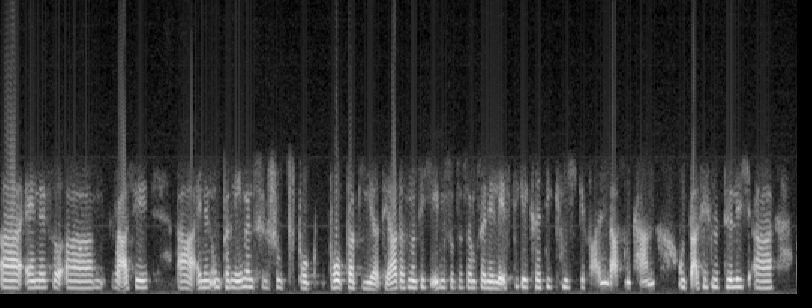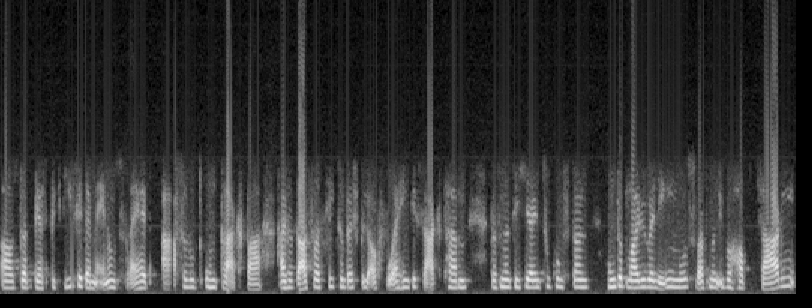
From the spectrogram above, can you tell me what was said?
äh, eine so äh, quasi äh, einen Unternehmensschutz pro propagiert, ja, dass man sich eben sozusagen so eine lästige Kritik nicht gefallen lassen kann. Und das ist natürlich äh, aus der Perspektive der Meinungsfreiheit absolut untragbar. Also das, was Sie zum Beispiel auch vorhin gesagt haben, dass man sich ja in Zukunft dann hundertmal überlegen muss, was man überhaupt sagen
